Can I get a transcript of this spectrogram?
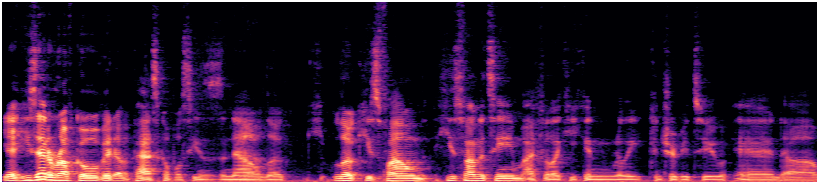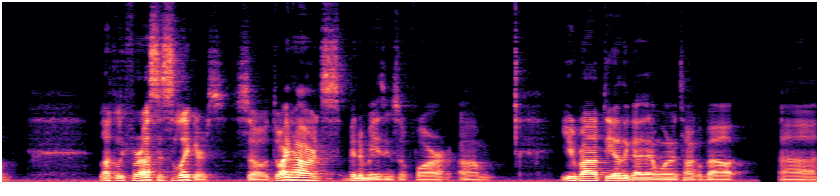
Yeah, he's had a rough go of it of the past couple seasons, and now look, look, he's found he's found a team. I feel like he can really contribute to, and um, luckily for us, it's the Lakers. So Dwight Howard's been amazing so far. Um, you brought up the other guy that I want to talk about, uh,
